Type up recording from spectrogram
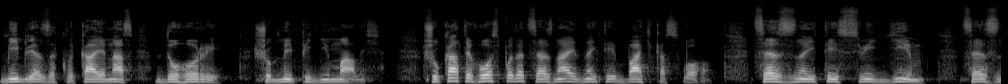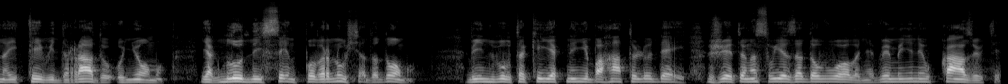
Біблія закликає нас до гори, щоб ми піднімалися. Шукати Господа це знайти батька свого, це знайти свій дім, це знайти відраду у ньому. Як блудний син повернувся додому. Він був такий, як нині багато людей, жити на своє задоволення. Ви мені не вказуєте,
